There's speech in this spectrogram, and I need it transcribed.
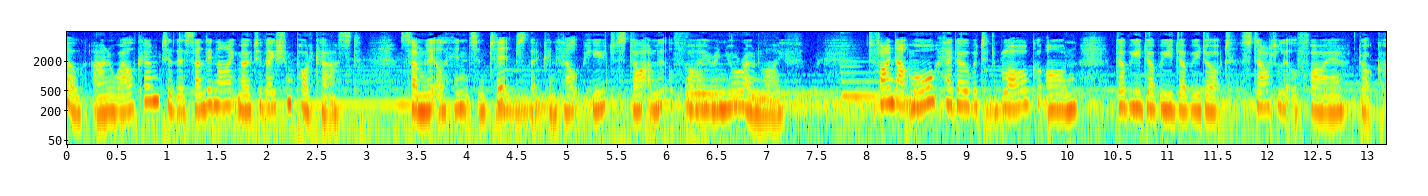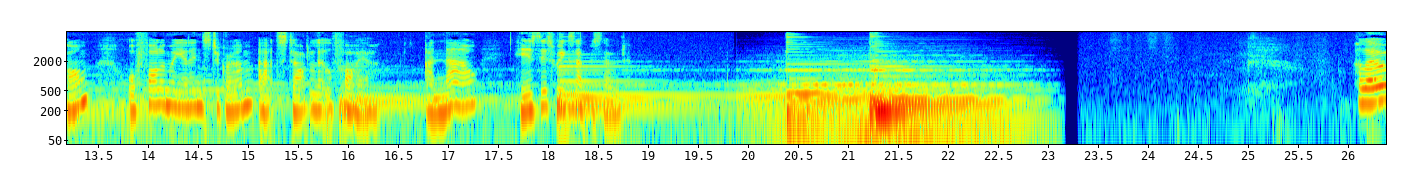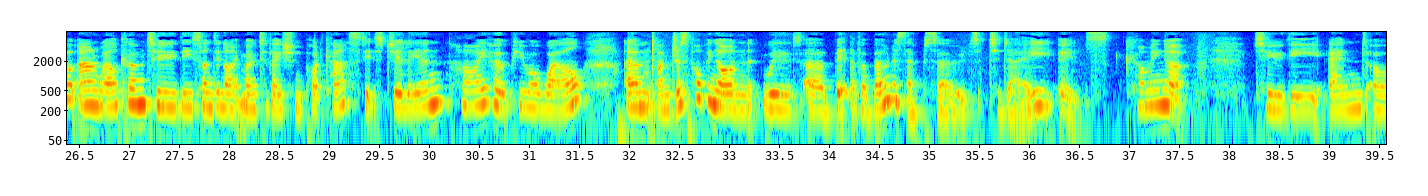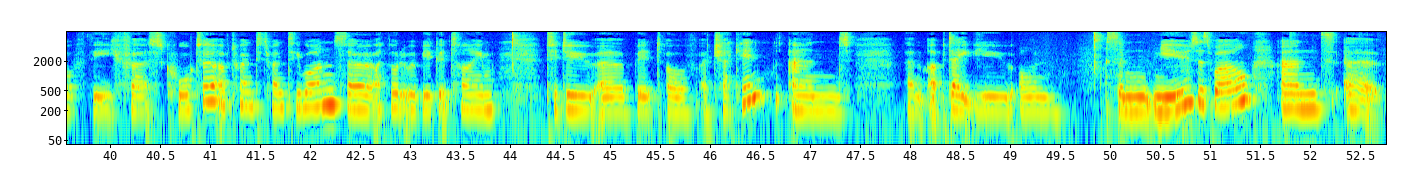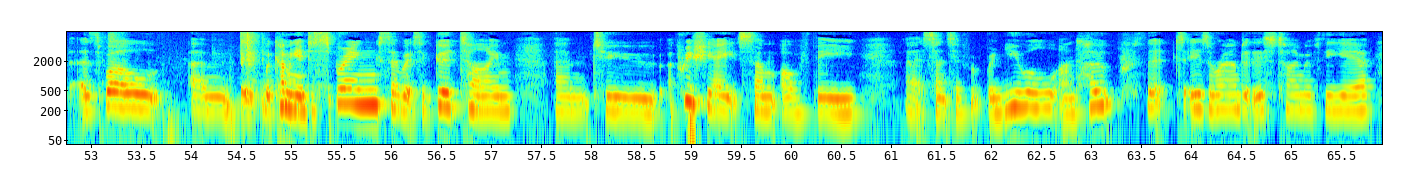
Hello, and welcome to the Sunday Night Motivation Podcast. Some little hints and tips that can help you to start a little fire in your own life. To find out more, head over to the blog on www.startalittlefire.com or follow me on Instagram at startalittlefire. And now, here's this week's episode. And welcome to the Sunday Night Motivation Podcast. It's Gillian. Hi, hope you are well. Um, I'm just popping on with a bit of a bonus episode today. It's coming up to the end of the first quarter of 2021, so I thought it would be a good time to do a bit of a check in and um, update you on some news as well, and uh, as well um, we're coming into spring, so it's a good time um, to appreciate some of the uh, sense of renewal and hope that is around at this time of the year.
